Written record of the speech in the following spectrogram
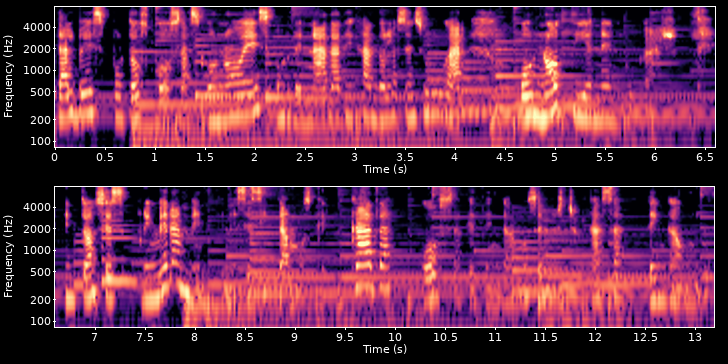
tal vez por dos cosas, o no es ordenada dejándolas en su lugar, o no tienen lugar. Entonces, primeramente necesitamos que cada cosa que tengamos en nuestra casa tenga un lugar.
